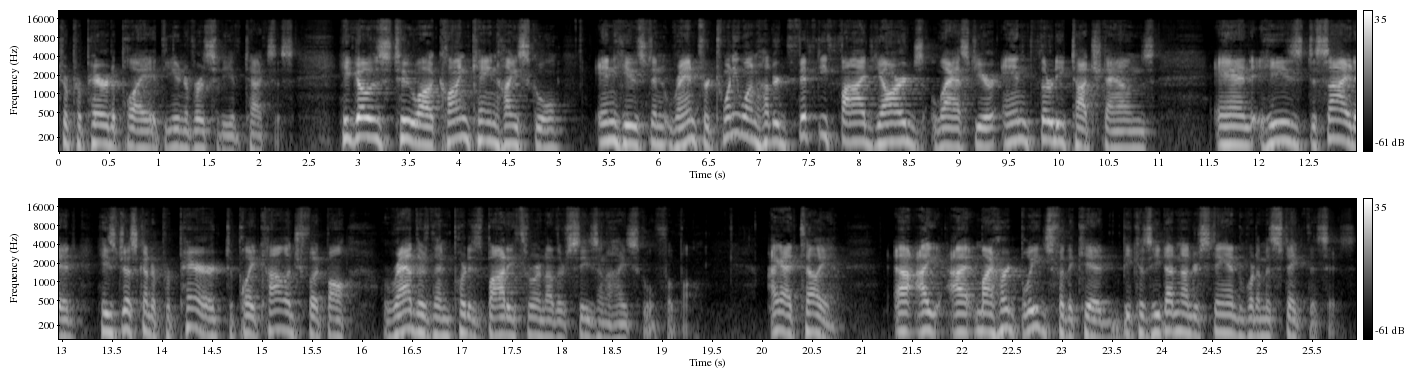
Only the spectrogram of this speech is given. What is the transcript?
to prepare to play at the University of Texas. He goes to uh, Klein Cain High School in Houston. Ran for 2,155 yards last year and 30 touchdowns. And he's decided he's just going to prepare to play college football rather than put his body through another season of high school football. I got to tell you, uh, I, I, my heart bleeds for the kid because he doesn't understand what a mistake this is.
